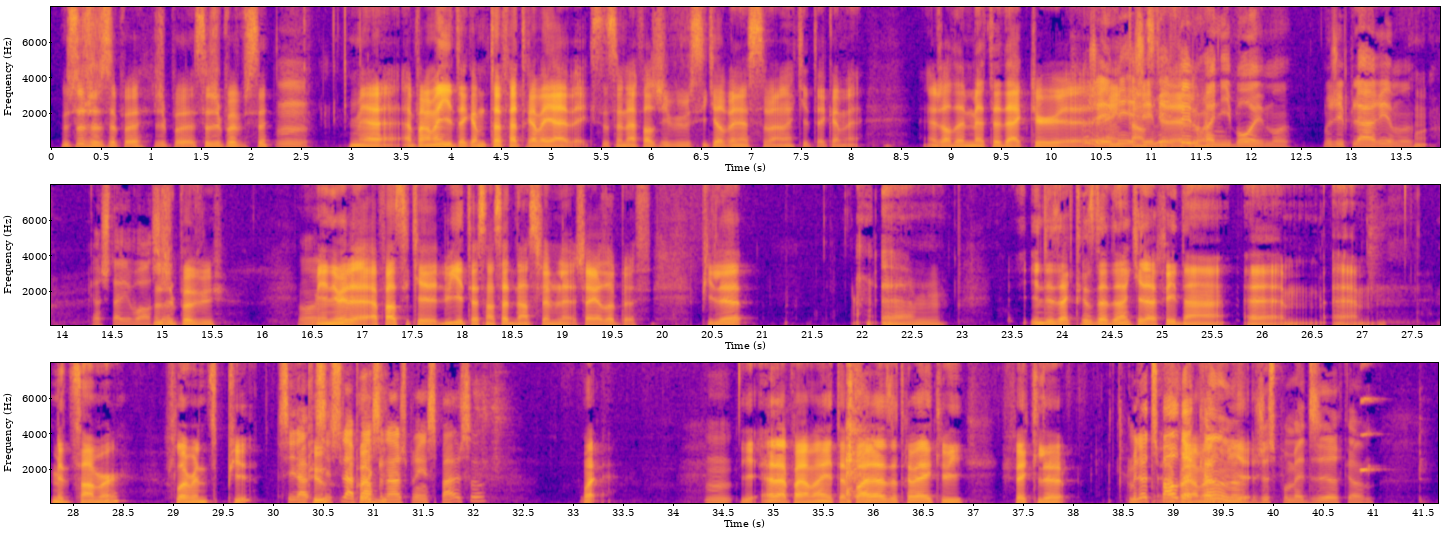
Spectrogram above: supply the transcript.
Mais ça, je sais pas. J'ai pas ça, j'ai pas vu ça. Hmm. Mais euh, apparemment, il était comme tough à travailler avec. Ça, c'est une affaire que j'ai vu aussi qui revenait souvent, là, qui était comme euh, un genre de method actor euh, Moi j'ai aimé, intense j'ai aimé le film loin. Honey Boy moi. Moi j'ai pleuré moi Ouais. quand je suis allé voir ça. Moi, j'ai pas vu. Ouais. Mais anyway, l'affaire, c'est que lui, il était censé être dans ce film-là, Shia LaBeouf. Puis là, euh, une des actrices dedans, qui est la fille dans euh, euh, Midsummer, Florence Pugh. C'est la, Pug- c'est-tu la personnage principal ça? Ouais. Hmm. Et elle, apparemment, elle était pas à l'aise de travailler avec lui. Fait que là, Mais là tu parles de quand là, juste pour me dire comme.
